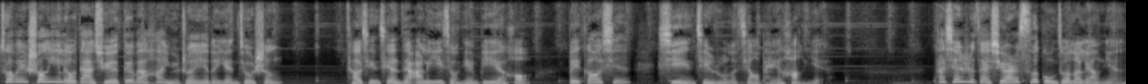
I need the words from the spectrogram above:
作为双一流大学对外汉语专业的研究生，曹清倩在2019年毕业后被高薪吸引进入了教培行业。他先是在学而思工作了两年，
